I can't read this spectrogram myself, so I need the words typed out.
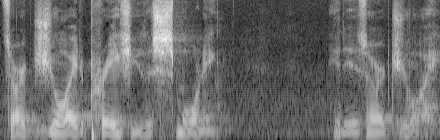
It's our joy to praise you this morning. It is our joy.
